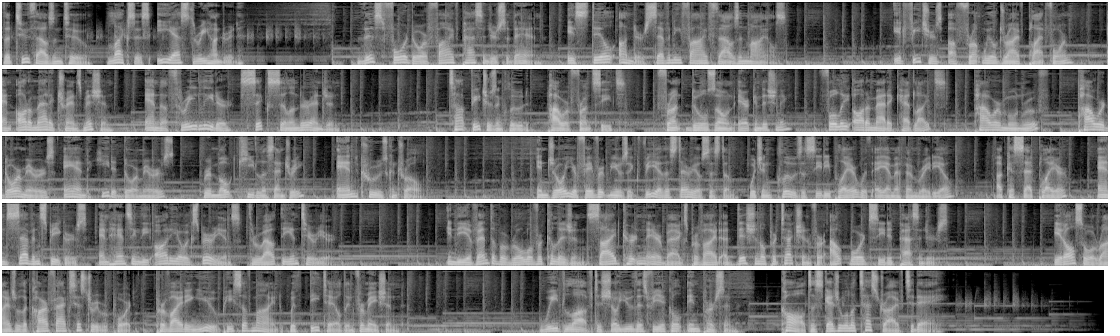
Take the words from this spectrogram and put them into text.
The 2002 Lexus ES300. This four-door, five-passenger sedan is still under 75,000 miles. It features a front-wheel drive platform, an automatic transmission, and a 3-liter six-cylinder engine. Top features include power front seats, front dual-zone air conditioning, fully automatic headlights, power moonroof, power door mirrors and heated door mirrors, remote keyless entry, and cruise control. Enjoy your favorite music via the stereo system, which includes a CD player with AM-FM radio, a cassette player, and seven speakers, enhancing the audio experience throughout the interior. In the event of a rollover collision, side curtain airbags provide additional protection for outboard seated passengers. It also arrives with a Carfax history report, providing you peace of mind with detailed information. We'd love to show you this vehicle in person. Call to schedule a test drive today.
